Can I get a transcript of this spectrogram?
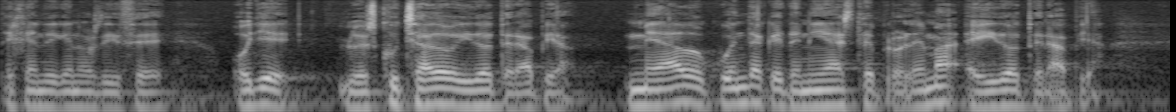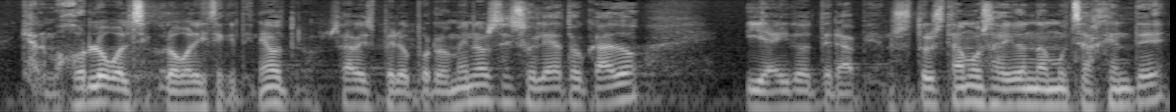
de gente que nos dice, oye, lo he escuchado, he ido a terapia. Me he dado cuenta que tenía este problema, he ido a terapia que a lo mejor luego el psicólogo le dice que tiene otro, ¿sabes? Pero por lo menos eso le ha tocado y ha ido a terapia. Nosotros estamos ayudando a mucha gente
